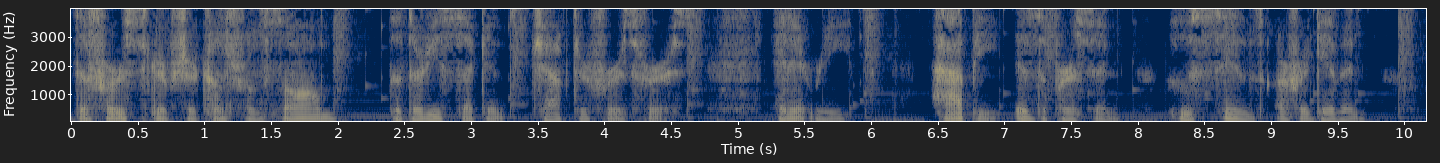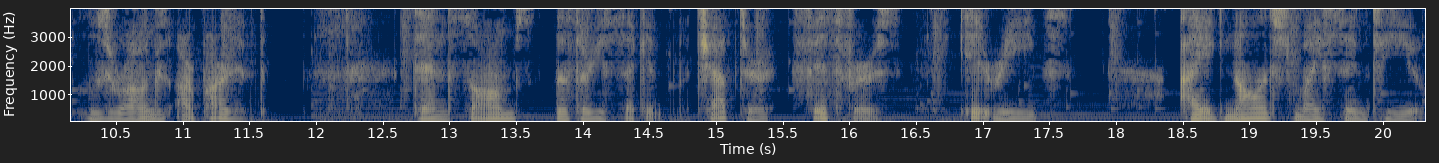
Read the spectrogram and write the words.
the first scripture comes from Psalm, the 32nd chapter, first verse, and it reads Happy is the person whose sins are forgiven, whose wrongs are pardoned. Then, Psalms, the 32nd chapter, fifth verse, it reads I acknowledged my sin to you,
